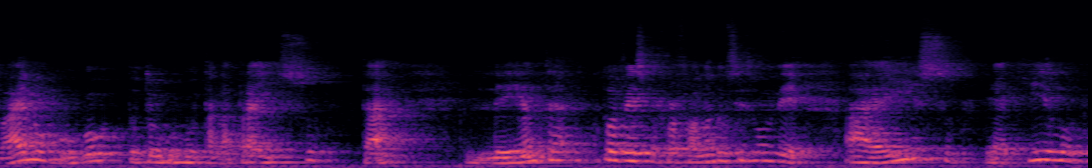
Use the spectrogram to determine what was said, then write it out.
Vai no Google, Dr. Google está lá para isso, tá? Entra, toda vez que eu for falando, vocês vão ver. Ah, é isso, é aquilo,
